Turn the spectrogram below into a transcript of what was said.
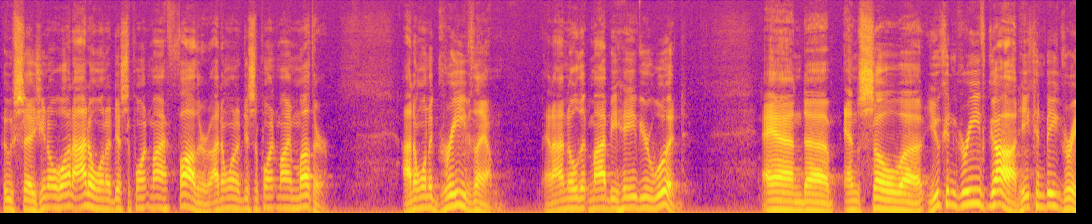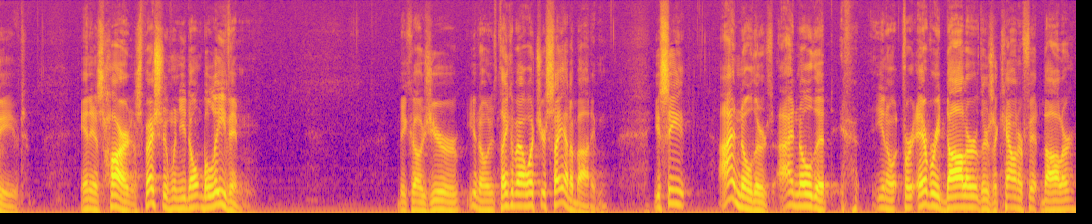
who says, you know what, I don't want to disappoint my father. I don't want to disappoint my mother. I don't want to grieve them, and I know that my behavior would. And uh, and so uh, you can grieve God. He can be grieved in his heart, especially when you don't believe him because you're, you know, think about what you're saying about him. You see, I know there's, I know that, you know, for every dollar there's a counterfeit dollar.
